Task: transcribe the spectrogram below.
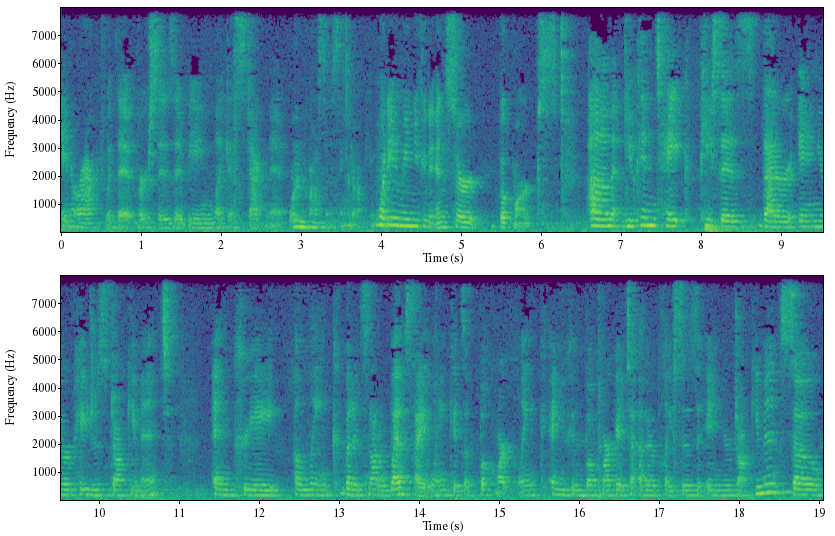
interact with it versus it being like a stagnant word processing document. What do you mean you can insert bookmarks? Um, you can take pieces that are in your Pages document and create a link, but it's not a website link, it's a bookmark link, and you can bookmark it to other places in your document. So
